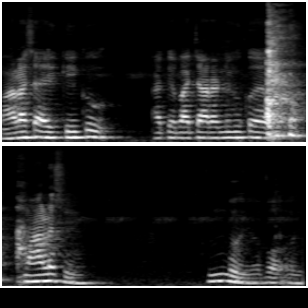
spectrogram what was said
Malah saiki iku ate pacaran iku kayak males ya. Mbah ya apa. oi.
